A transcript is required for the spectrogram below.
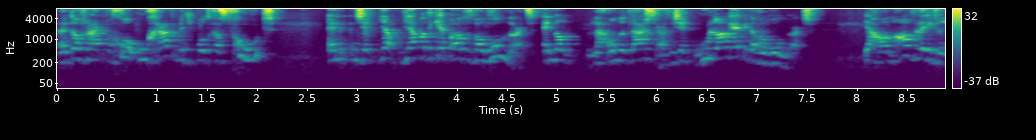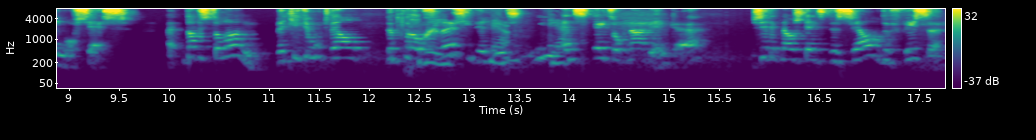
Uh, dan vraag ik van, goh, hoe gaat het met je podcast goed? En dan zeg ik, ja, ja, want ik heb altijd wel 100. En dan 100 luisteraars. Dan zeg ik, hoe lang heb je dan 100? Ja, een aflevering of zes. Uh, dat is te lang. Weet je, je moet wel de progressie erin zien. Ja. En steeds ook nadenken. Zit ik nou steeds dezelfde vissen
